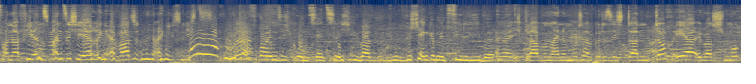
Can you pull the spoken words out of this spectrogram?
von einer 24-Jährigen erwartet man eigentlich nichts. Mütter ne? freuen sich grundsätzlich über Geschenke mit viel Liebe. Äh, Ich glaube, meine Mutter würde sich dann doch eher über Schmuck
